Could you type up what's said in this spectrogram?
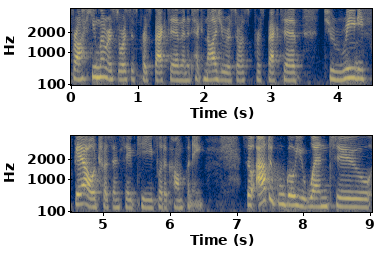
from human resources perspective and a technology resource perspective to really scale trust and safety for the company. So after Google, you went to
